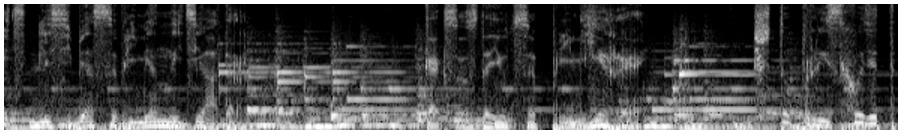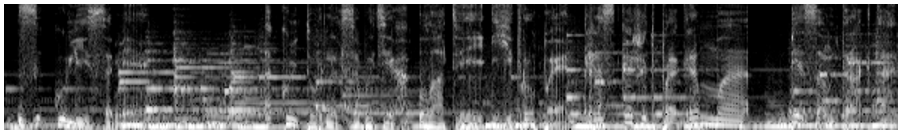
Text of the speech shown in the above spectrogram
открыть для себя современный театр? Как создаются премьеры? Что происходит за кулисами? О культурных событиях Латвии и Европы расскажет программа «Без антракта».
